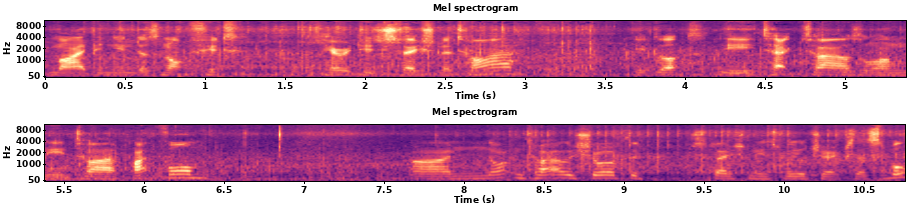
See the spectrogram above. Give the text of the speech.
in my opinion, does not fit heritage station attire. You've got the tactiles along the entire platform. I'm not entirely sure if the station is wheelchair accessible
